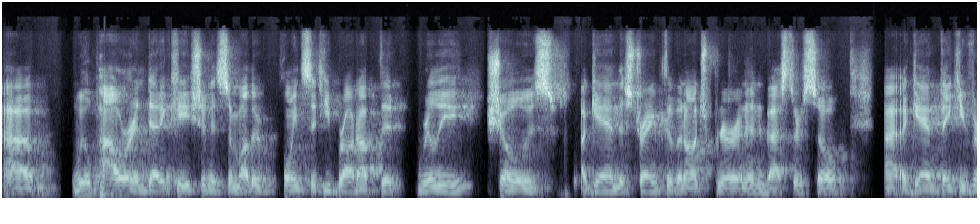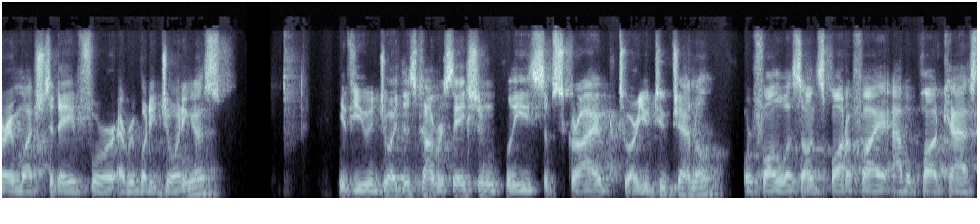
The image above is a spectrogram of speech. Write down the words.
Um, willpower and dedication is some other points that he brought up that really shows again the strength of an entrepreneur and an investor. So, uh, again, thank you very much today for everybody joining us. If you enjoyed this conversation, please subscribe to our YouTube channel or follow us on Spotify, Apple Podcast,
